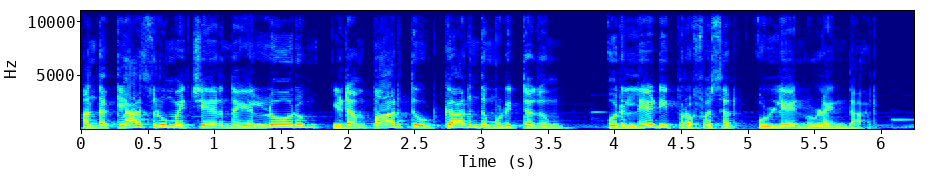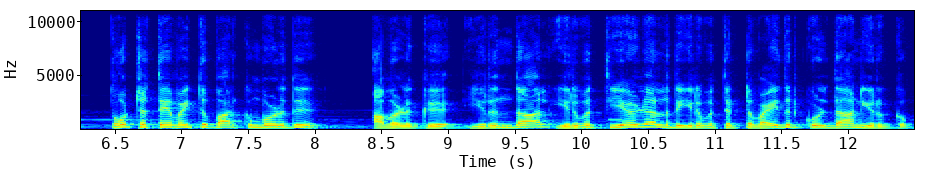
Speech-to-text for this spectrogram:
அந்த கிளாஸ் ரூமைச் சேர்ந்த எல்லோரும் இடம் பார்த்து உட்கார்ந்து முடித்ததும் ஒரு லேடி ப்ரொஃபஸர் உள்ளே நுழைந்தார். தோற்றத்தை வைத்து பார்க்கும் பொழுது அவளுக்கு இருந்தால் இருபத்தி ஏழு அல்லது இருபத்தெட்டு வயதிற்குள் தான் இருக்கும்.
